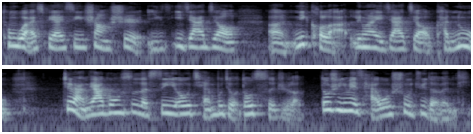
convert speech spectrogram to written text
通过 SPIC 上市，一一家叫呃 Nicola，另外一家叫 Canoe，这两家公司的 CEO 前不久都辞职了，都是因为财务数据的问题。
